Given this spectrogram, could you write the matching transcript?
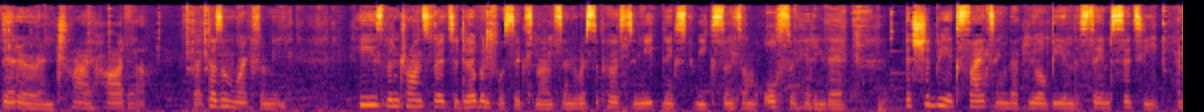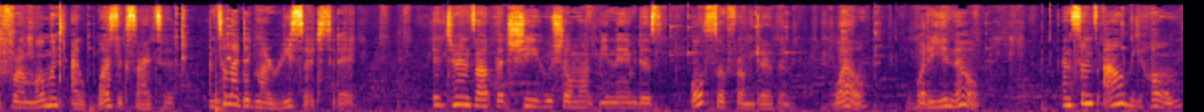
better and try harder. That doesn't work for me. He's been transferred to Durban for six months and we're supposed to meet next week since I'm also heading there. It should be exciting that we'll be in the same city, and for a moment I was excited until I did my research today. It turns out that she who shall not be named is also from Durban. Well, what do you know? And since I'll be home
